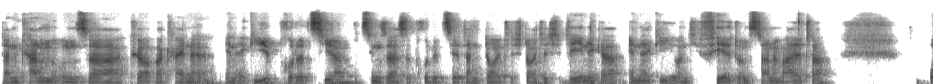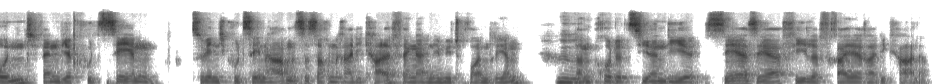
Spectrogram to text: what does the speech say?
dann kann unser Körper keine Energie produzieren, beziehungsweise produziert dann deutlich, deutlich weniger Energie und die fehlt uns dann im Alter. Und wenn wir Q10, zu wenig Q10 haben, das ist auch ein Radikalfänger in den Mitochondrien, mhm. dann produzieren die sehr, sehr viele freie Radikale.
